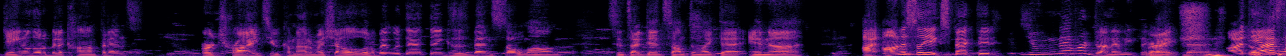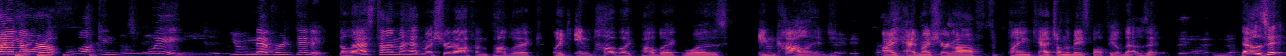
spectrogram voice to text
gain a little bit of confidence or try to come out of my shell a little bit with that thing because it's been so long since I did something like that. And uh I honestly expected You've never done anything Right. like that. I, the Even last when time you I, were a fucking twig, you never did it. the last time I had my shirt off in public, like in public, public was in college. I had my shirt off playing catch on the baseball field. That was it. That was it.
